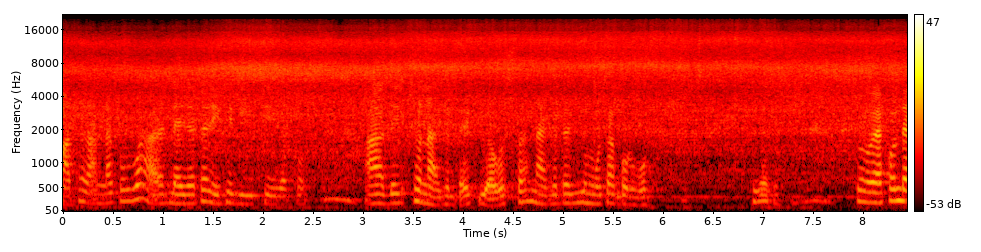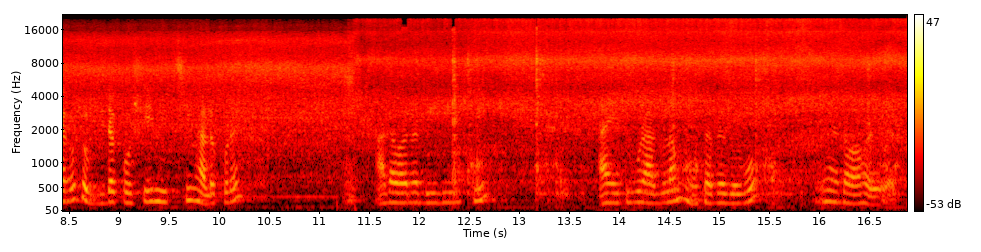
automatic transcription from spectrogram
মাথা রান্না করব আর লেজাটা রেখে দিয়েছি, এই দেখো। আর দেখছ নারকেলটার কী অবস্থা? নারকেলটা দিয়ে মোচা করব। ঠিক আছে? তো এখন দেখো সবজিটা কষিয়ে নিচ্ছি ভালো করে। আদা বাটা দিয়ে দিয়েছি। আর এটুকু রাখলাম মোচাতে দেবো। হ্যাঁ দেওয়া হয়ে গেছে।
